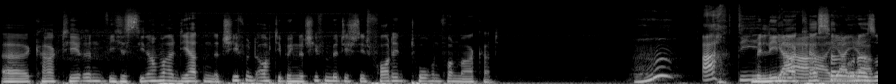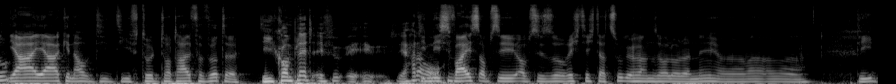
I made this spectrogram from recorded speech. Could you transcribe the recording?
äh, Charakterin. Wie hieß die nochmal? Die hat ein Achievement auch, die bringt ein Achievement mit, die steht vor den Toren von Markat. Hm? Ach, die. Melina ja, Kessel ja, ja. oder so? Ja, ja, genau. Die, die total verwirrte. Die komplett. Äh, äh, die nicht weiß, ob sie, ob sie so richtig dazugehören soll oder nicht. Oder die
